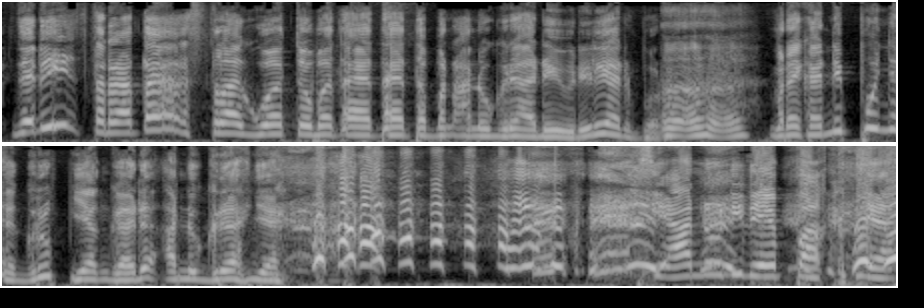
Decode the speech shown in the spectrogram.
jadi ternyata setelah gua coba tanya-tanya teman anugerah Adi Brilian pur Heeh. mereka ini punya grup yang gak ada anugerahnya si Anu di Depak ya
